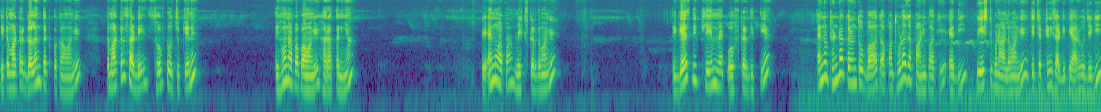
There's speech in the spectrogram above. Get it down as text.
ਤੇ ਟਮਾਟਰ ਗਲਣ ਤੱਕ ਪਕਾਵਾਂਗੇ। ਟਮਾਟਰ ਸਾਡੇ ਸੌਫਟ ਹੋ ਚੁੱਕੇ ਨੇ। ਤੇ ਹੁਣ ਆਪਾਂ ਪਾਵਾਂਗੇ ਹਰਾ ਧਨੀਆ। ਤੇ ਇਹਨੂੰ ਆਪਾਂ ਮਿਕਸ ਕਰ ਦਵਾਂਗੇ। ਤੇ ਗੈਸ ਦੀ ਫਲੇਮ ਮੈਂ ਆਫ ਕਰ ਦਿੱਤੀ ਹੈ। ਇਹਨੂੰ ਠੰਡਾ ਕਰਨ ਤੋਂ ਬਾਅਦ ਆਪਾਂ ਥੋੜਾ ਜਿਹਾ ਪਾਣੀ ਪਾ ਕੇ ਇਹਦੀ ਪੇਸਟ ਬਣਾ ਲਵਾਂਗੇ ਤੇ ਚਟਣੀ ਸਾਡੀ ਤਿਆਰ ਹੋ ਜਾਏਗੀ।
